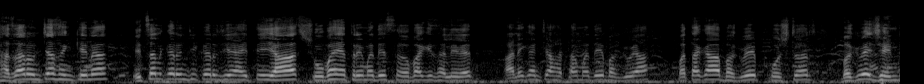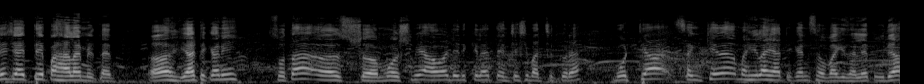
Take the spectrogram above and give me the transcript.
हजारोंच्या संख्येनं इचलकरंजीकर जे आहे ते या शोभायात्रेमध्ये सहभागी झालेले आहेत. अनेकांच्या हातामध्ये भगव्या पताका भगवे पोस्टर्स भगवे झेंडे जे आहेत ते पाहायला मिळत आहेत या ठिकाणी स्वतः मोसमी आवाडे देखील आहेत त्यांच्याशी बातचीत करूया. मोठ्या संख्येनं महिला या ठिकाणी सहभागी झाल्या आहेत उद्या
